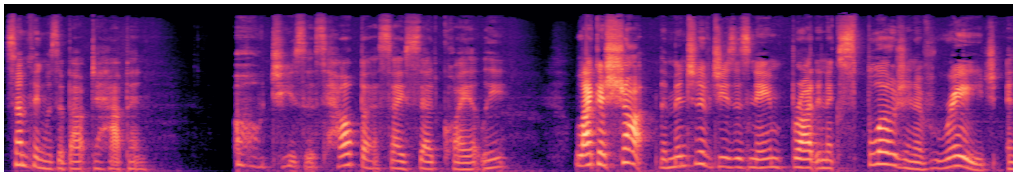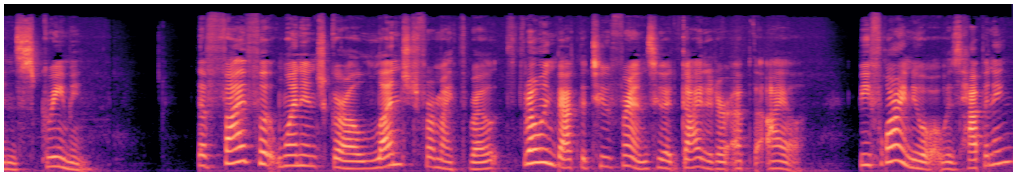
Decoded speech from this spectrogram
Something was about to happen. Oh, Jesus, help us, I said quietly. Like a shot, the mention of Jesus' name brought an explosion of rage and screaming. The five foot one inch girl lunged for my throat, throwing back the two friends who had guided her up the aisle. Before I knew what was happening,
